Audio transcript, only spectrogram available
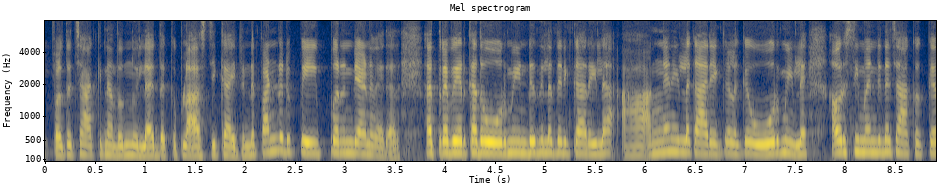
ഇപ്പോഴത്തെ ചാക്കിന് അതൊന്നുമില്ല ഇതൊക്കെ പ്ലാസ്റ്റിക് ആയിട്ടുണ്ട്. പണ്ടൊരു പേപ്പറിന്റെയാണ് വരാറ്. എത്ര പേർക്ക് അത് ഓർമ്മയുണ്ട് എന്നുള്ളത് എനിക്കറിയില്ല. അങ്ങനെയുള്ള കാര്യങ്ങളൊക്കെ ഓർമ്മയില്ല? ആ ഒരു സിമെന്റിന്റെ ചാക്കൊക്കെ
